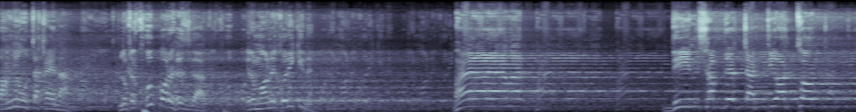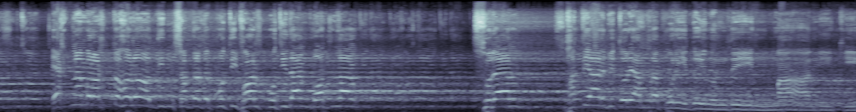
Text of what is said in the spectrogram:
বামেও তাকায় না। লোকটা খুব পরহেজগার। এর মনে করি কিনা ভাইরা রে আমার, দিন শব্দের চারটি অর্থ। এক নম্বর অর্থ হলো, দিন শব্দের প্রতিফল, প্রতিদান বদলা সুরাল ফাতিহার ভিতরে আমরা পড়ি, দৈনন্দিন মালিকি।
